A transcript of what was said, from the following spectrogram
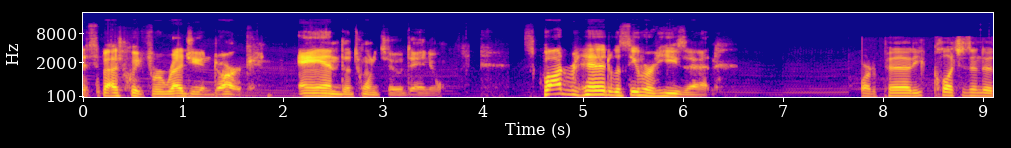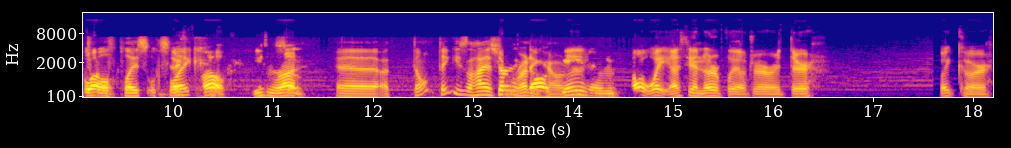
especially for Reggie and Dark and the 22 Daniel. Squad head, let's see where he's at. Quarter he clutches into Twelve. 12th place. Looks like. oh, he can run. Uh, I don't think he's the highest Starting running, however. gaming. Oh wait, I see another playoff driver right there. White car.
